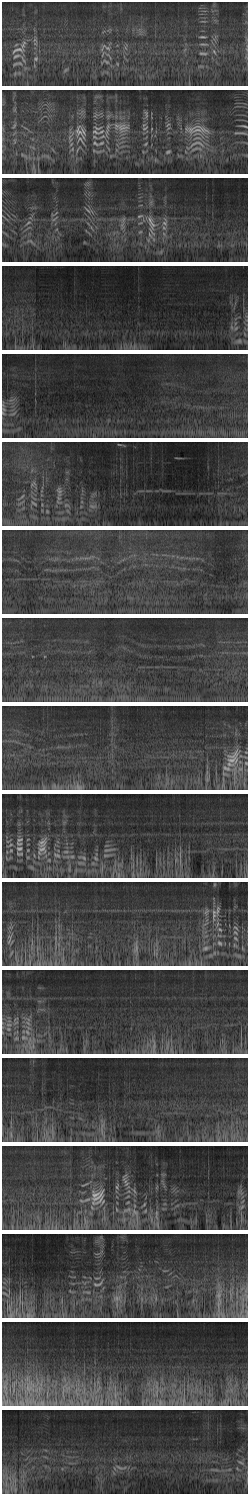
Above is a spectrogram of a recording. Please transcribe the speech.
அக்கா வரல அக்கா வரல சாமி அதான் அக்கா தான் வரல நீங்க சேட்டை பண்ணிட்டே இருக்கேல ஓய் அத்தை இல்ல அம்மா இறங்கி வாங்க ரோட்டில் எப்படி வச்சுருக்காங்க எப்படி தான் போகிறோம் இந்த வாழை மரத்தெல்லாம் பார்த்தா இந்த வாழைப்பழம் ஞாபகம் வந்து வருது அப்பா ரெண்டு கிலோமீட்டர் தான் வந்திருக்கோம் அவ்வளோ தூரம் வந்து. இது ஆற்று தண்ணியா இல்லை மோட்ரு தண்ணியாங்க அழகா இருக்கு.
